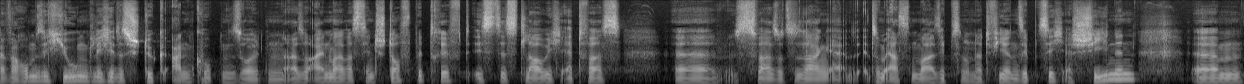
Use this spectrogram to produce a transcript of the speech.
Warum sich Jugendliche das Stück angucken sollten. Also einmal, was den Stoff betrifft, ist es, glaube ich, etwas, äh, es war sozusagen zum ersten Mal 1774 erschienen, ähm,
